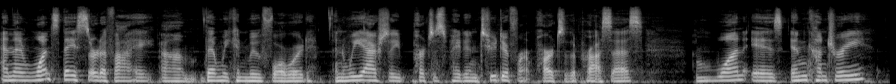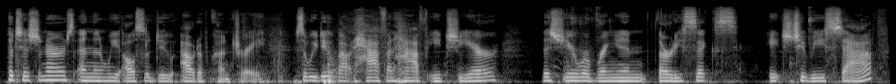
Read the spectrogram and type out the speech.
And then once they certify, um, then we can move forward. And we actually participate in two different parts of the process. Um, one is in country petitioners, and then we also do out of country. So we do about half and half each year. This year we're bringing in 36 H2B staff.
